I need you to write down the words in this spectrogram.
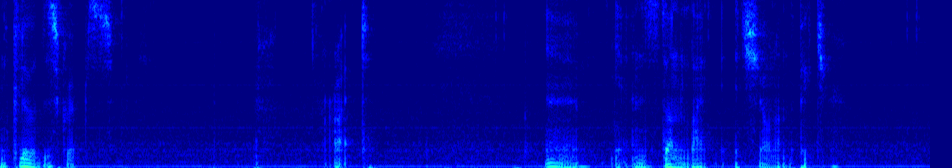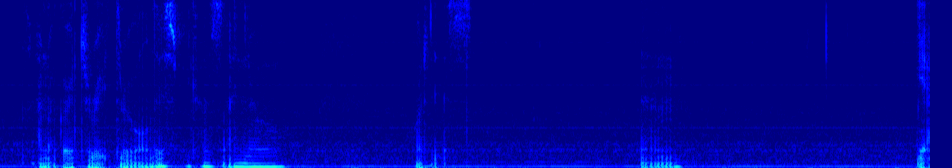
include the scripts. Right. Uh, yeah, and it's done like it's shown on the picture. I'm not going to read through all this because I know what it is. Um, yeah,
